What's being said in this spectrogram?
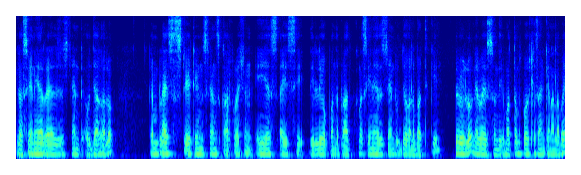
ఇక సీనియర్ రెసిస్టెంట్ ఉద్యోగాలు employees state insurance corporation ESIC Delhi ఒప్పంద ప్రాతిపదికన సీనియర్ అసిస్టెంట్ ఉద్యోగాల భర్తీకి ఇంటర్వ్యూలు నిర్వహిస్తుంది. మొత్తం పోస్టుల సంఖ్య నలభై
